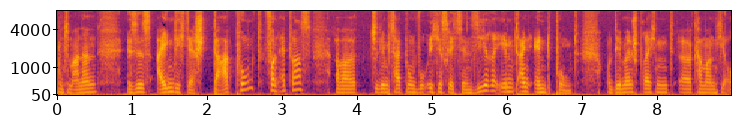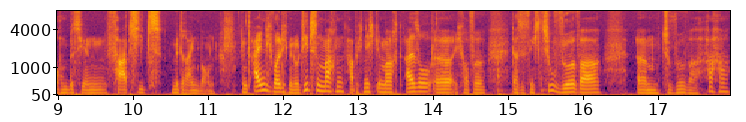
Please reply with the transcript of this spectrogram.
Und zum anderen ist es eigentlich der Startpunkt von etwas, aber zu dem Zeitpunkt, wo ich es rezensiere, eben ein Endpunkt. Und dementsprechend äh, kann man hier auch ein bisschen Fazits mit reinbauen. Und eigentlich wollte ich mir Notizen machen, habe ich nicht gemacht. Also äh, ich hoffe, dass es nicht zu wirr war. Ähm, zu wirr war, haha.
